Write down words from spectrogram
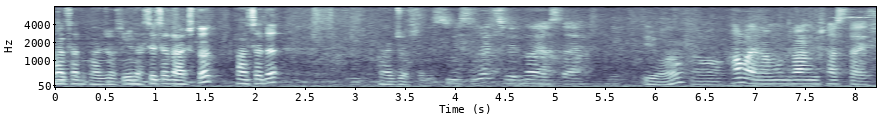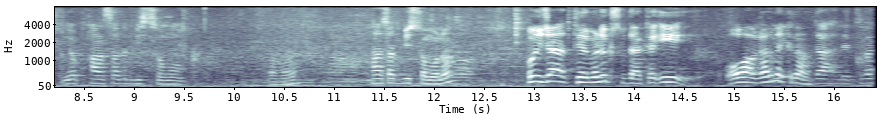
550 сум ина 380 550 сум смисле цветной ҳастай ҳамаи рамон рангиш ҳастай ё 520 сомон аҳа. 520 сомон а бо иҷа термолюкс буда ака и о агар мекуна 10 литра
